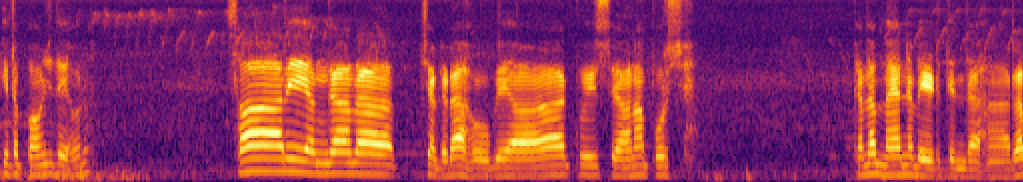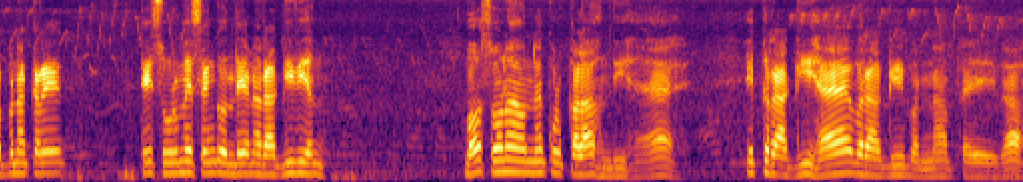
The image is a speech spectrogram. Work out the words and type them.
ਕਿਤੇ ਪਹੁੰਚਦੇ ਹੋ ਨਾ। ਸਾਰੇ ਅੰਗਾਂ ਦਾ ਝਗੜਾ ਹੋ ਗਿਆ, ਕੋਈ ਸਿਆਣਾ ਪੁਰਸ਼ ਕਹਿੰਦਾ, ਮੈਂ ਨਿਬੇੜ ਦਿੰਦਾ ਹਾਂ, ਰੱਬ ਨਾ ਕਰੇ। ਕਈ ਸੂਰਮੇ ਸਿੰਘ ਹੁੰਦੇ ਹਨ, ਰਾਗੀ ਵੀ ਹਨ। ਬਹੁਤ ਸੋਹਣਾ ਉਹਨਾਂ ਕੋਲ ਕਲਾ ਹੁੰਦੀ ਹੈ। ਇੱਕ ਰਾਗੀ ਹੈ, ਵਿਰਾਗੀ ਬੰਨਾ ਪਏਗਾ।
